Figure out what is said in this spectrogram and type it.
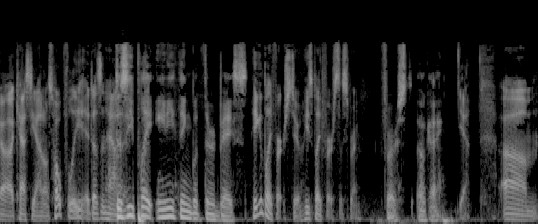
uh, Castellanos. Hopefully, it doesn't happen. Does he play anything but third base He can play first too. He's played first this spring. first? Okay. Yeah. Um,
